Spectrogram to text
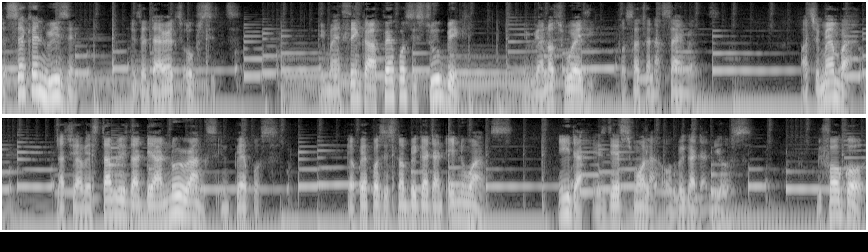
The second reason is the direct opposite. We might think our purpose is too big if we are not worthy for such an assignment. But remember that we have established that there are no ranks in purpose. Your purpose is not bigger than anyone's, neither is there smaller or bigger than yours. Before God,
